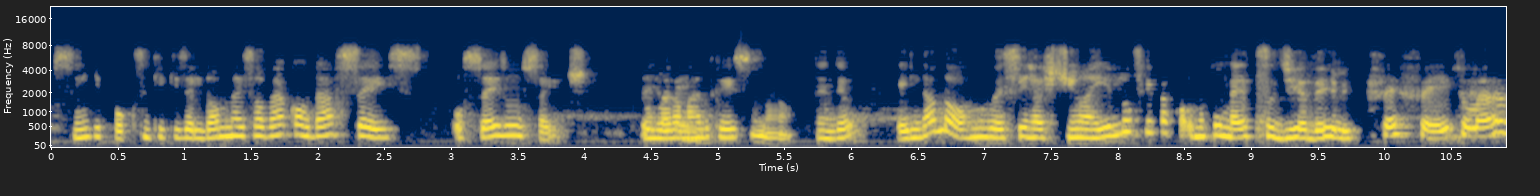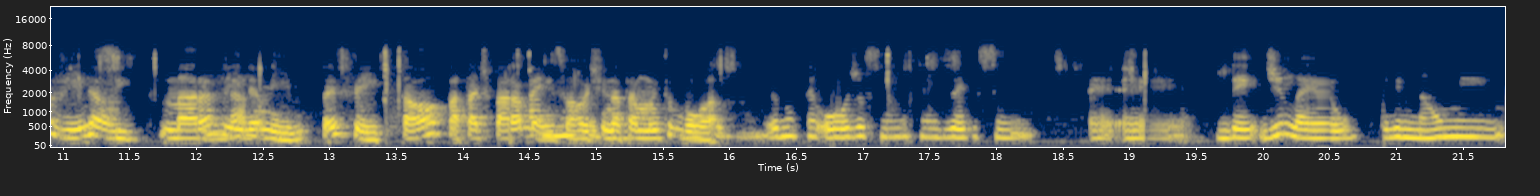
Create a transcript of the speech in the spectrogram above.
cinco e pouco, cinco e quinze ele dorme, mas só vai acordar às seis, ou seis ou sete, não leva mais do que isso não, entendeu? Ele ainda dorme, esse restinho aí, ele não fica, não começa o dia dele. Perfeito, maravilha, Sim. maravilha, amigo, perfeito, então, tá de parabéns, sua rotina está muito boa. Eu não tenho, hoje, assim, eu não tenho dizer que, assim, é, é, de, de Léo, ele não me,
